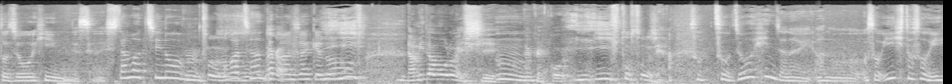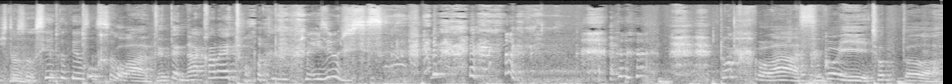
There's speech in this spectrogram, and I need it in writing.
と上品ですよね。下町のうんそうそうそう。おばちゃんって感じだけど、涙もろいし、うん。なんかこういいいい人そうじゃん。そうそう上品じゃない。あのそういい人そういい人そう、うん。性格良さ徳そ子は絶対泣かないと思うう。意地悪してそう徳子はすごいちょっと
